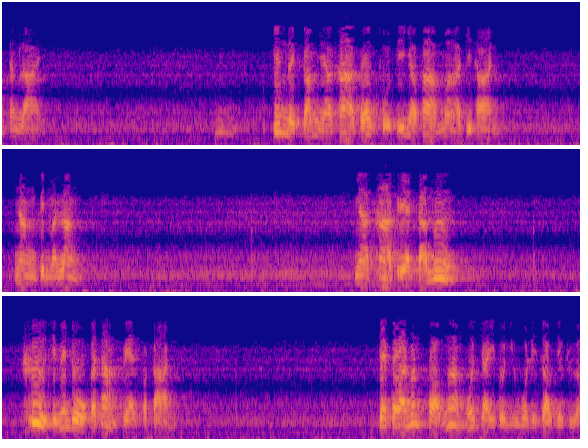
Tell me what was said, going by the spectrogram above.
ำทั้งหลายจึงได้กำยาฆ่าของสุติยาภาพมาอธิษฐาน นั่งเป็นวันลัง ยาฆ่าแปดตามือ คือสิเมนโดกระทำแปดประการ แต่ก่อนมันขอบง่ามหัวใจคนอยู่บนเศร้าเจือ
